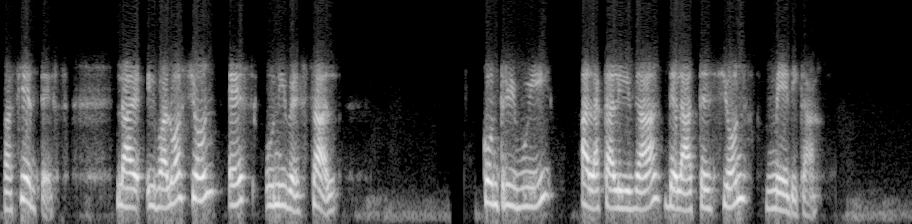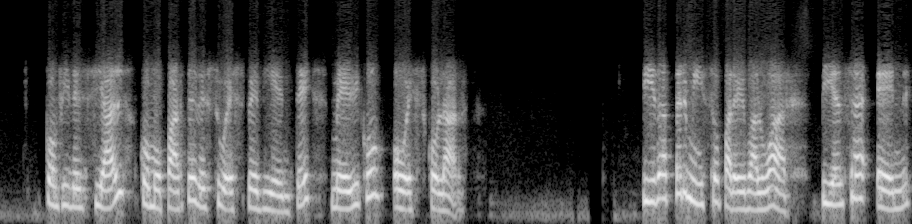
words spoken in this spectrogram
pacientes. La evaluación es universal. Contribuye a la calidad de la atención médica confidencial como parte de su expediente médico o escolar. Pida permiso para evaluar. Piensa en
